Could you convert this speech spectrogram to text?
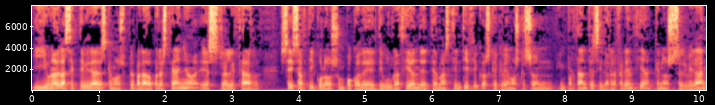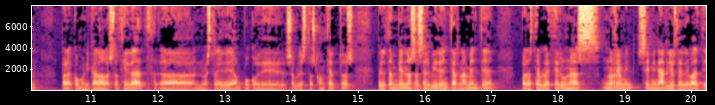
Y una de las actividades que hemos preparado para este año es realizar seis artículos, un poco de divulgación de temas científicos que creemos que son importantes y de referencia, que nos servirán para comunicar a la sociedad uh, nuestra idea un poco de, sobre estos conceptos, pero también nos ha servido internamente para establecer unas, unos seminarios de debate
